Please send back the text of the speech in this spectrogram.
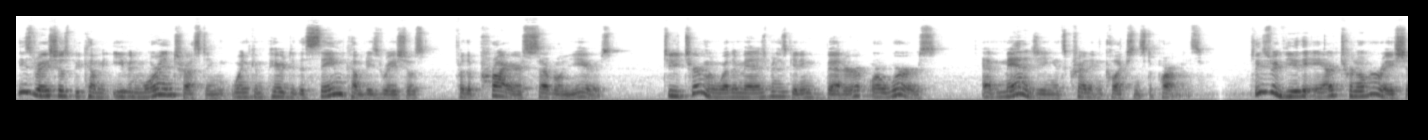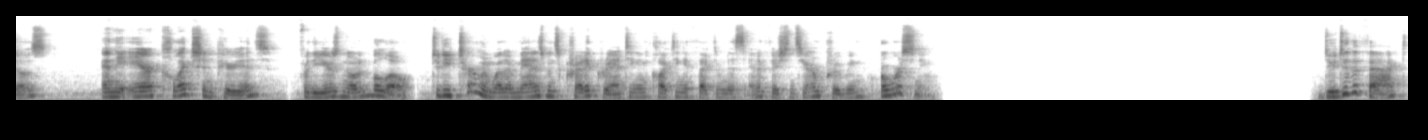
these ratios become even more interesting when compared to the same company's ratios for the prior several years to determine whether management is getting better or worse at managing its credit and collections departments. Please review the AR turnover ratios and the AR collection periods for the years noted below to determine whether management's credit granting and collecting effectiveness and efficiency are improving or worsening. Due to the fact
